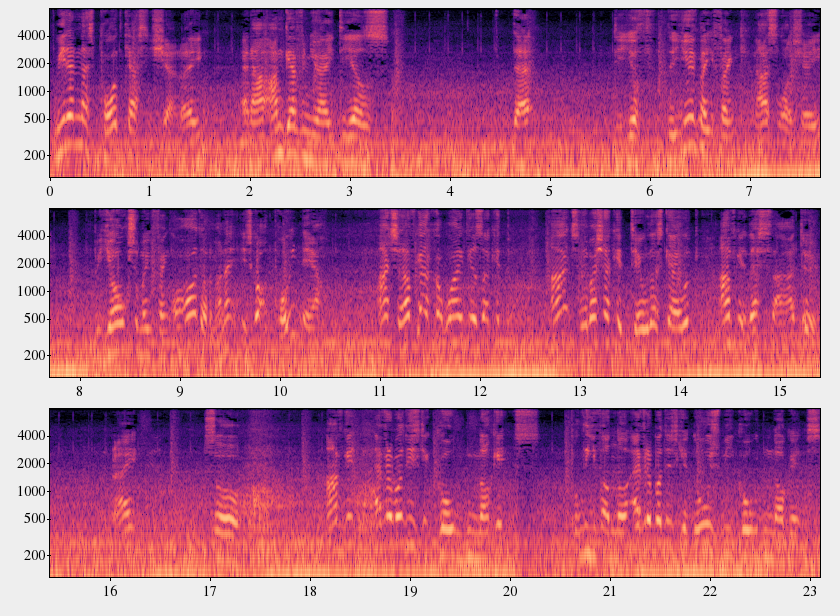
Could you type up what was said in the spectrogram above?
We're in this podcast and shit, right? And I, am giving you ideas that that you, that you might think that's a lot of shit, but you also might think, oh, hold on a minute, he's got a point there. Actually, I've got a couple of ideas I could. Actually, I wish I could tell this guy, look, I've got this that I do, right? So I've got everybody's got golden nuggets. Believe it or not, everybody's got those wee golden nuggets,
